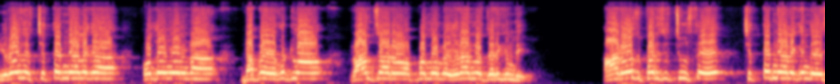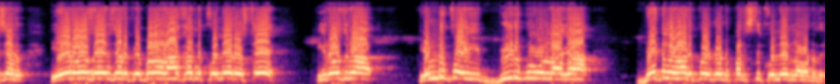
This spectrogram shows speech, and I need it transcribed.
ఈ చిత్తడి నెలగా పంతొమ్మిది వందల డెబ్బై ఒకటిలో రామ్సార్ ఒప్పందంలో ఇరాన్లో జరిగింది. ఆ రోజు పరిస్థితి చూస్తే చిత్తడి నేల కింద వేశారు. ఏ రోజు అయినా సరే ఫిబ్రవరి ఆఖరిని కొల్లేరు వస్తే ఈ రోజున ఎండిపోయి బీడు భూముల్లాగా బీటలు వారిపోయేటువంటి పరిస్థితి కొల్లేరులో ఉండదు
